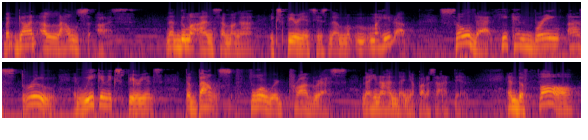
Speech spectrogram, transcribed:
But God allows us na dumaan sa mga experiences na mahirap so that He can bring us through and we can experience the bounce forward progress na hinahanda niya para sa atin. And the fall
